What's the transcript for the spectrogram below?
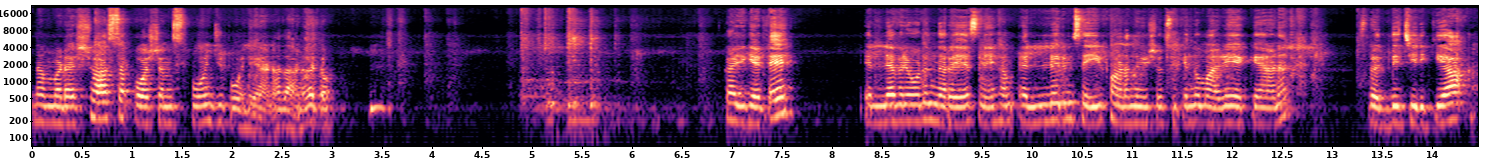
നമ്മുടെ ശ്വാസകോശം സ്പോഞ്ച് പോലെയാണ്. അതാണ് കേട്ടോ. കഴിക്കട്ടെ എല്ലാവരോടും നിറയെ സ്നേഹം. എല്ലാവരും സേഫ് ആണെന്ന് വിശ്വസിക്കുന്നു. മഴയൊക്കെയാണ്. ശ്രദ്ധിച്ചിരിക്കുക.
